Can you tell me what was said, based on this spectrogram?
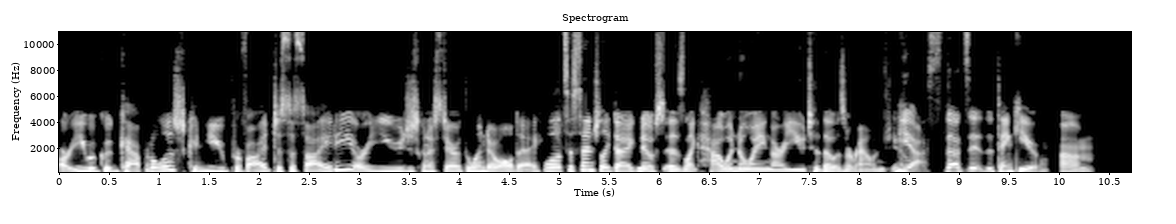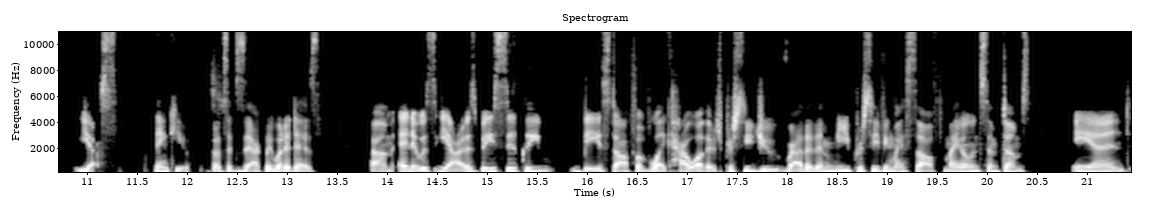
are you a good capitalist? Can you provide to society, or are you just going to stare out the window all day? Well, it's essentially diagnosed as like how annoying are you to those around you? Yes, that's it. Thank you. Um, yes, thank you. That's exactly what it is. Um, and it was yeah, it was basically based off of like how others perceived you rather than me perceiving myself, my own symptoms, and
